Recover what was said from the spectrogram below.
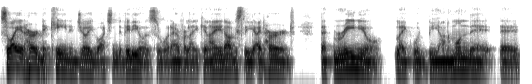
so I had heard that Keane enjoyed watching the videos or whatever. Like, and I had obviously I'd heard that Mourinho like would be on a Monday uh,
